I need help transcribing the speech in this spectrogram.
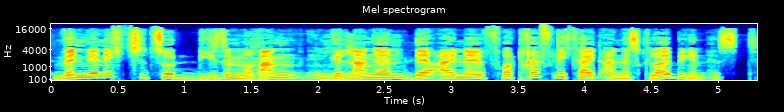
Wenn wir nicht zu diesem Rang gelangen, der eine Vortrefflichkeit eines Gläubigen ist,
